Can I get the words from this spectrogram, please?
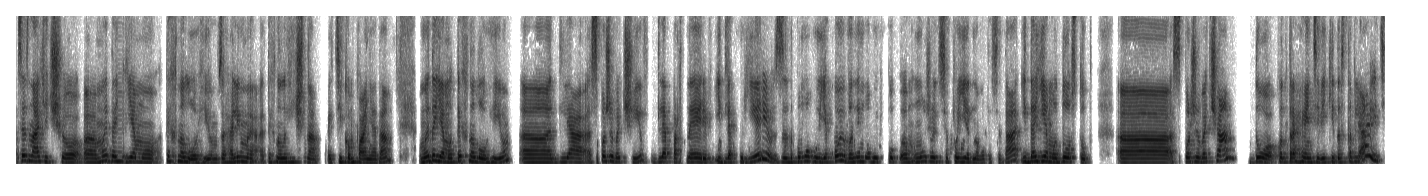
Це значить, що е, ми даємо технологію. Взагалі, ми технологічна it компанія. Да? Ми даємо технологію е, для споживачів, для партнерів і для кур'єрів, за допомогою якої вони можуть можуть поєднуватися. Да? І даємо доступ споживачам до контрагентів, які доставляють,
